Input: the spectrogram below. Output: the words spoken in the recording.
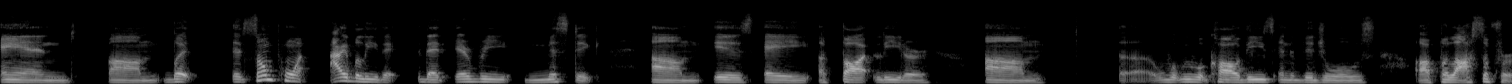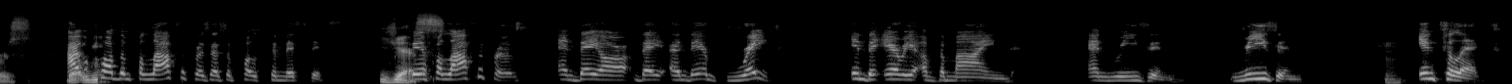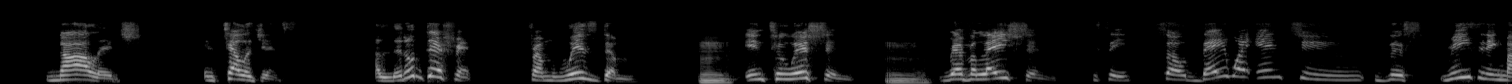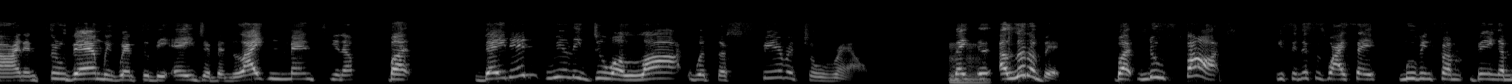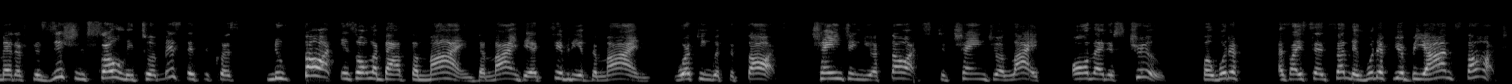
And um, but at some point, I believe that that every mystic um, is a a thought leader. Um, uh, what we would call these individuals are philosophers. I would we, call them philosophers as opposed to mystics. Yes, they're philosophers, and they are they and they're great in the area of the mind and reason, reason, hmm. intellect, knowledge, intelligence, a little different from wisdom, mm. intuition, mm. revelation. You see, So they were into this reasoning mind, and through them, we went through the age of enlightenment, you know, but they didn't really do a lot with the spiritual realm. They mm-hmm. a little bit, but new thought. You see, this is why I say moving from being a metaphysician solely to a mystic, because new thought is all about the mind, the mind, the activity of the mind, working with the thoughts, changing your thoughts to change your life. All that is true. But what if, as I said Sunday, what if you're beyond thought?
